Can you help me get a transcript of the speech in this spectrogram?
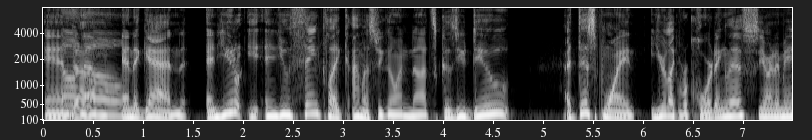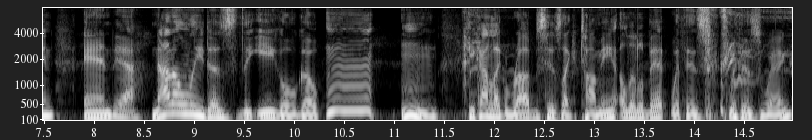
and Oh, um, no. and again, and you and you think like I must be going nuts because you do. At this point, you're like recording this. You know what I mean? And Yeah. not only does the eagle go mm, mm, he kind of like rubs his like tummy a little bit with his with his wing.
